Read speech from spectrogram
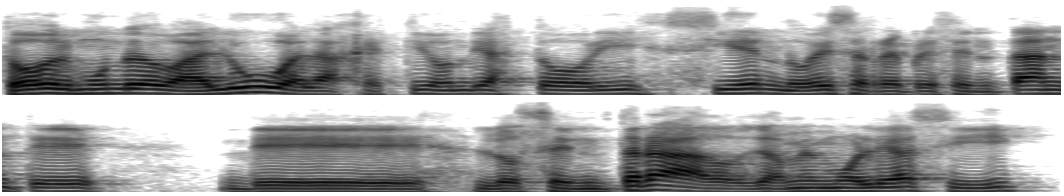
todo el mundo evalúa la gestión de Astori siendo ese representante de los centrados, llamémosle así,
